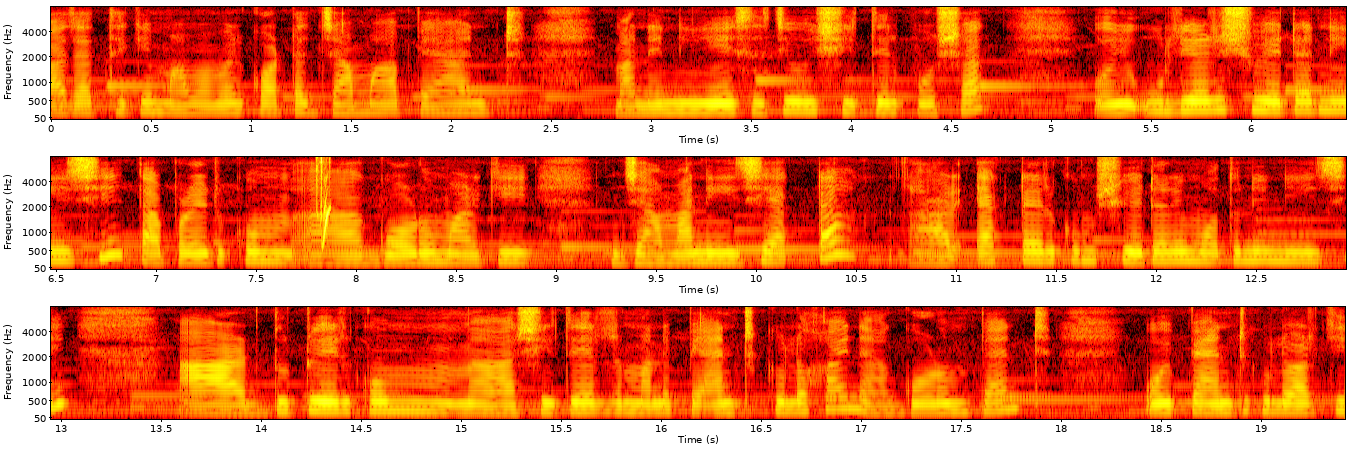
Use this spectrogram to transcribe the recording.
বাজার থেকে মামামের কটা জামা, প্যান্ট মানে নিয়ে এসেছি ওই শীতের পোশাক। ওই উলের সোয়েটার নিয়েছি, তারপরে এরকম গরম আর কি জামা নিয়েছি একটা, আর একটা এরকম সোয়েটারের মতনই নিয়েছি। আর দুটো এরকম শীতের মানে প্যান্টগুলো হয় না, গরম প্যান্ট, ওই প্যান্টগুলো আর কি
